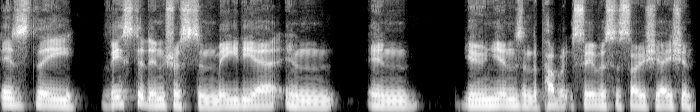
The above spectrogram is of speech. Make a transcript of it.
is the vested interests in media, in in unions, and the Public Service Association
